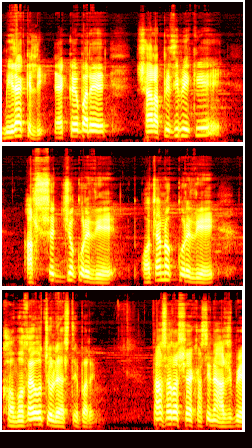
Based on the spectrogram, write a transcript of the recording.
মিরাকেলি একেবারে সারা পৃথিবীকে আশ্চর্য করে দিয়ে, অচানক করে দিয়ে ক্ষমতায়ও চলে আসতে পারে। তাছাড়া শেখ হাসিনা আসবে,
